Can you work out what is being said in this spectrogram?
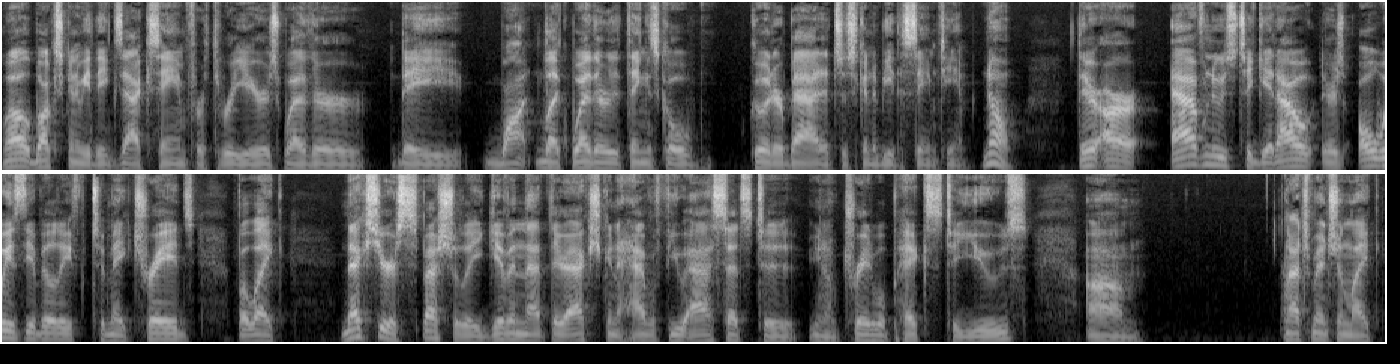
well, Bucks going to be the exact same for three years, whether they want, like, whether things go good or bad, it's just going to be the same team. No, there are avenues to get out. There's always the ability to make trades, but like next year, especially given that they're actually going to have a few assets to, you know, tradable picks to use. Um, not to mention, like,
